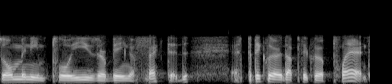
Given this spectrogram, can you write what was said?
so many employees are being affected, particularly at that particular plant.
